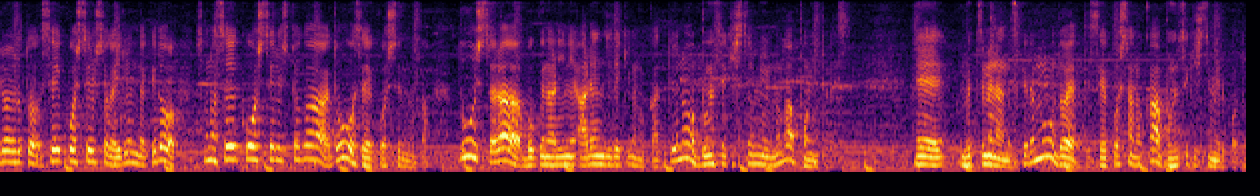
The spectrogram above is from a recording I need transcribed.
ろいろと成功してる人がいるんだけどその成功してる人がどう成功してるのかどうしたら僕なりにアレンジできるのかっていうのを分析してみるのがポイントです。え、6つ目なんですけどもどうやって成功したのか分析してみること。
